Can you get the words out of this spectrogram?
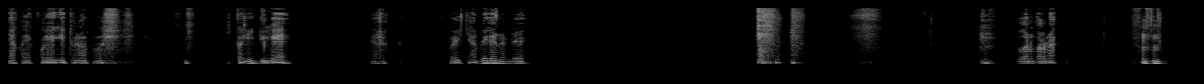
ya kayak koyo gitu lah pokoknya. Koyo juga merek koyo cabai kan ada. Bukan corona.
